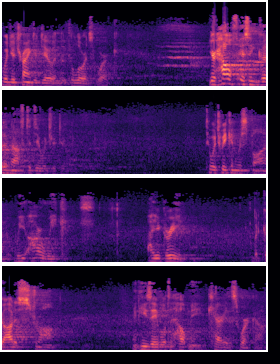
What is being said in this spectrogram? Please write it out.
what you're trying to do in the, the Lord's work. Your health isn't good enough to do what you're doing. To which we can respond, we are weak. I agree. But God is strong. And He's able to help me carry this work out.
